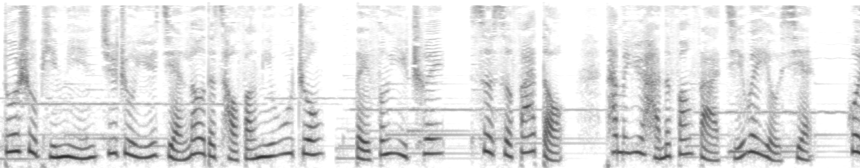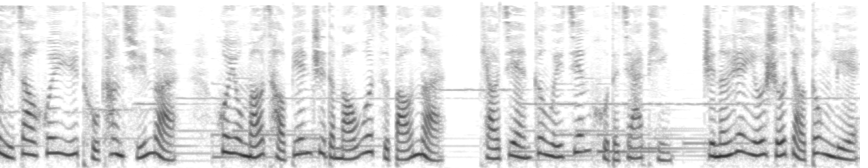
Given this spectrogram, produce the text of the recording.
多数平民居住于简陋的草房泥屋中，北风一吹，瑟瑟发抖。他们御寒的方法极为有限，或以灶灰与土炕取暖，或用茅草编制的茅窝子保暖。条件更为艰苦的家庭，只能任由手脚冻裂，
